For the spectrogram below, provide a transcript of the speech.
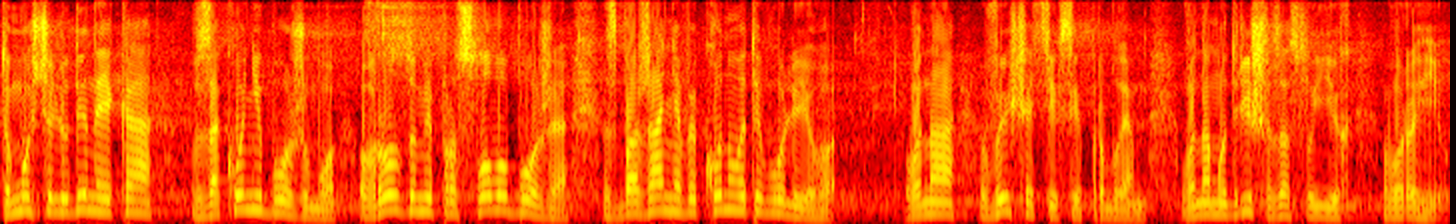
Тому що людина, яка в законі Божому, в роздумі про Слово Боже, з бажання виконувати волю Його, вона вища цих всіх проблем, вона мудріша за своїх ворогів.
